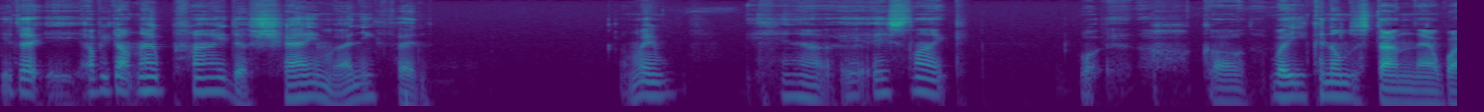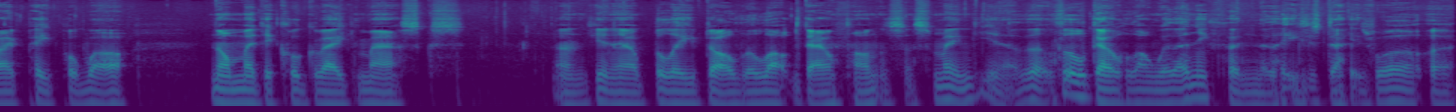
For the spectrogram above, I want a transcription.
You don't, have you got no pride or shame or anything? I mean, you know, it's like, what? Oh God! Well, you can understand now why people wore non-medical grade masks, and you know, believed all the lockdown nonsense. I mean, you know, they'll, they'll go along with anything these days, won't they?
